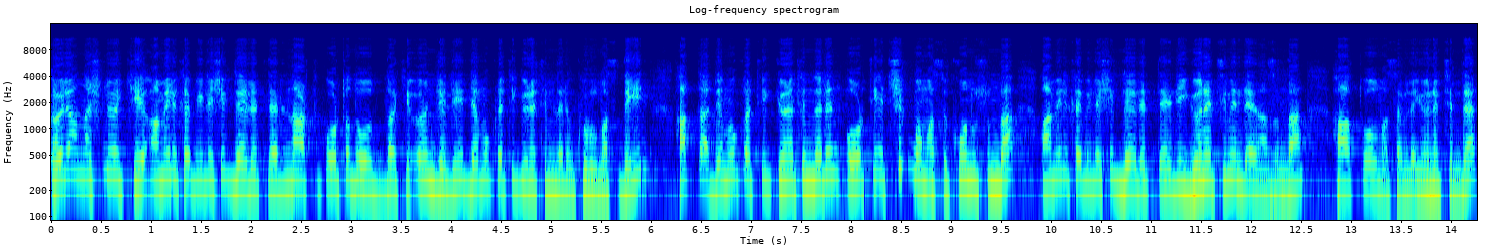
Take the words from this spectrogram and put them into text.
Öyle anlaşılıyor ki Amerika Birleşik Devletleri'nin artık Orta Doğu'daki önceliği demokratik yönetimlerin kurulması değil, hatta demokratik yönetimlerin ortaya çıkmaması konusunda Amerika Birleşik Devletleri yönetiminde en azından halkta olmasa bile yönetimde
